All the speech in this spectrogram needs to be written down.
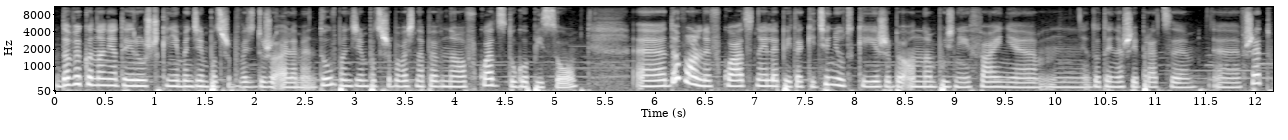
Do wykonania tej różdżki nie będziemy potrzebować dużo elementów. Będziemy potrzebować na pewno wkład z długopisu. E, dowolny wkład, najlepiej taki cieniutki, żeby on nam później fajnie mm, do tej naszej pracy e, wszedł,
